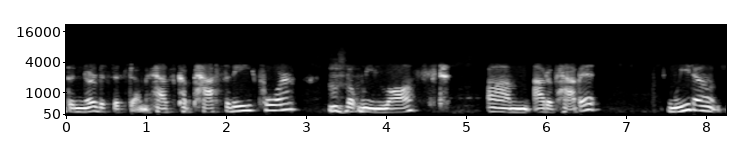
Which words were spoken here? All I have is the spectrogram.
the nervous system has capacity for, mm-hmm. but we lost um, out of habit. We don't,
